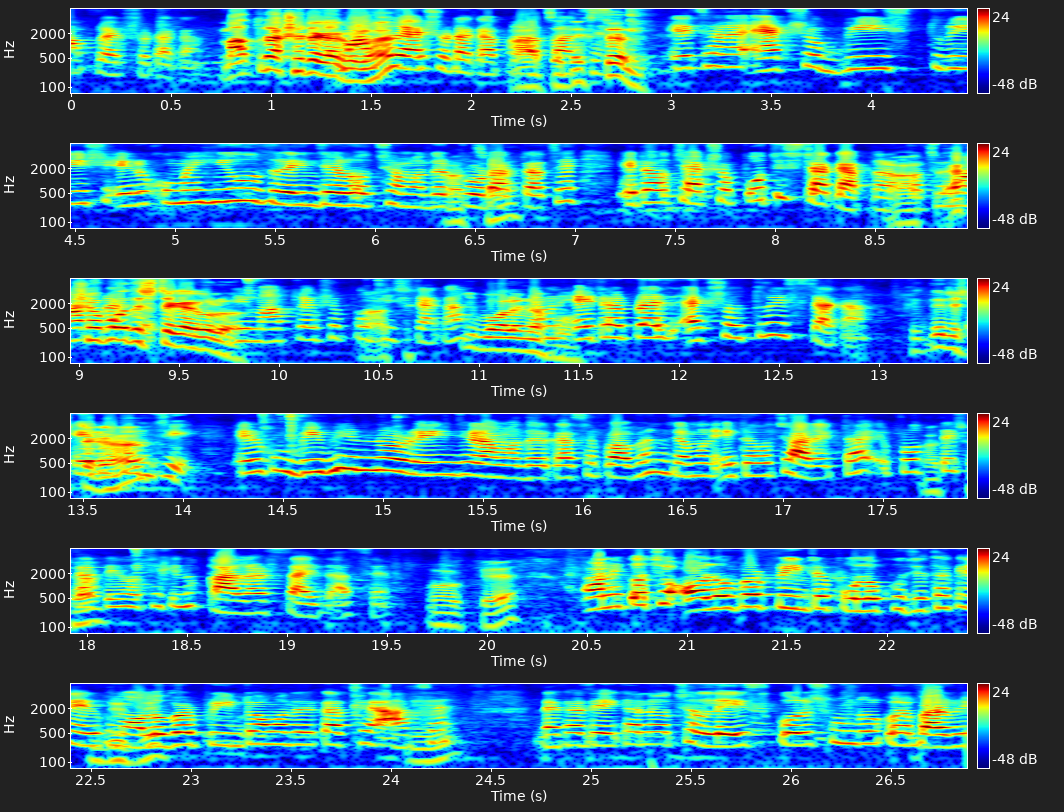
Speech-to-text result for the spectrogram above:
মাত্র একশো টাকা। মাত্র 100 টাকা গুলো মাত্র হ্যাঁ? একশো টাকা আপনারা আচ্ছা, পাচ্ছেন। এছাড়া একশো বিশ ত্রিশ এরকম হিউজ রেঞ্জের হচ্ছে আমাদের আচ্ছা। প্রোডাক্ট আছে। এটা হচ্ছে একশো পঁচিশ টাকা আপনারা আচ্ছা, পাচ্ছেন। মাত্র 125 টাকা এগুলো? জি, মাত্র একশো পঁচিশ আচ্ছা, টাকা। কি বলেন এটার প্রাইস একশো ত্রিশ টাকা। এরকম হ্যাঁ? জি এরকম বিভিন্ন রেঞ্জের আমাদের কাছে পাবেন। যেমন এটা হচ্ছে আরেকটা। প্রত্যেকটাতেই হচ্ছে কিন্তু কালার সাইজ আছে। ওকে। অনেক হচ্ছে অল ওভার প্রিন্টের পোলো খুঁজে থাকেন। এরকম। অল ওভার প্রিন্টও আমাদের কাছে আছে। দেখা যায় এখানে হচ্ছে লেস করে সুন্দর করে বারবি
